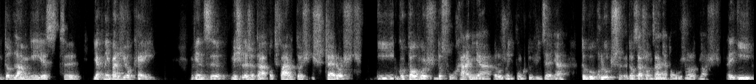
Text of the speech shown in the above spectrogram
i to dla mnie jest y, jak najbardziej. Okay. Więc y, myślę, że ta otwartość i szczerość i gotowość do słuchania różnych punktów widzenia to był klucz do zarządzania tą różnorodnością. I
